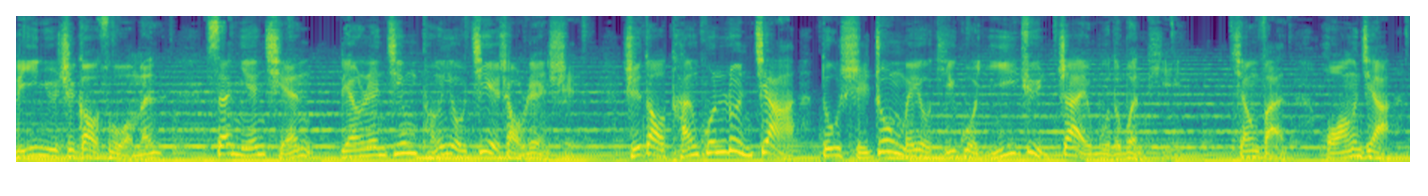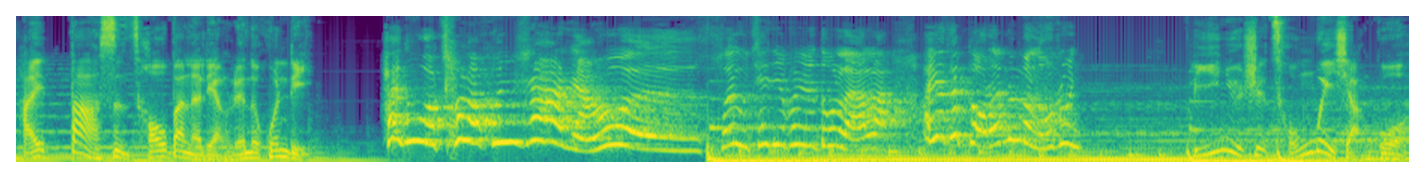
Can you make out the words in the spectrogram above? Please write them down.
李女士告诉我们，三年前两人经朋友介绍认识，直到谈婚论嫁都始终没有提过一句债务的问题。相反，黄家还大肆操办了两人的婚礼，所有亲戚朋友都来了。哎呀，他搞得那么隆重。李女士从未想过，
